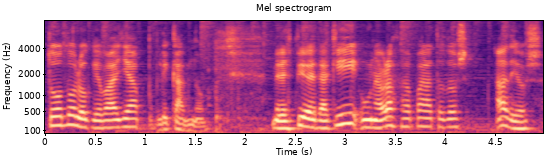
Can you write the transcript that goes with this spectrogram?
todo lo que vaya publicando. Me despido desde aquí, un abrazo para todos, adiós.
